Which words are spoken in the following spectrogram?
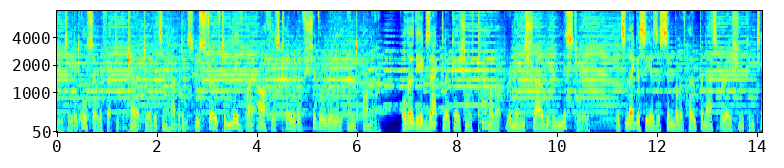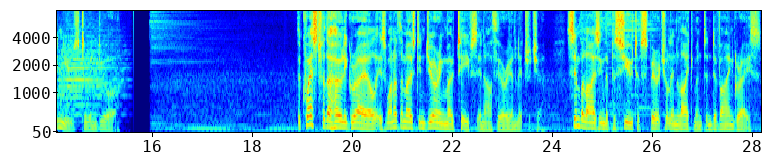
beauty, it also reflected the character of its inhabitants who strove to live by Arthur's code of chivalry and honor. Although the exact location of Camelot remains shrouded in mystery, its legacy as a symbol of hope and aspiration continues to endure. The quest for the Holy Grail is one of the most enduring motifs in Arthurian literature, symbolizing the pursuit of spiritual enlightenment and divine grace.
